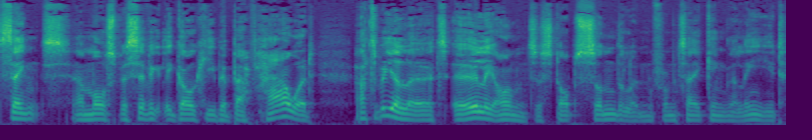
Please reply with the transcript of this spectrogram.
Saints, and more specifically goalkeeper Beth Howard, had to be alert early on to stop Sunderland from taking the lead.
